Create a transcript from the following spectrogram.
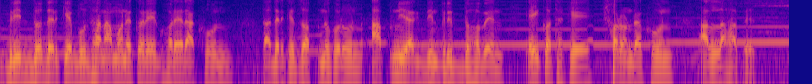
বৃদ্ধদেরকে বুঝা না মনে করে ঘরে রাখুন, তাদেরকে যত্ন করুন। আপনিও একদিন বৃদ্ধ হবেন, এই কথাকে স্মরণ রাখুন। আল্লাহ হাফেজ।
